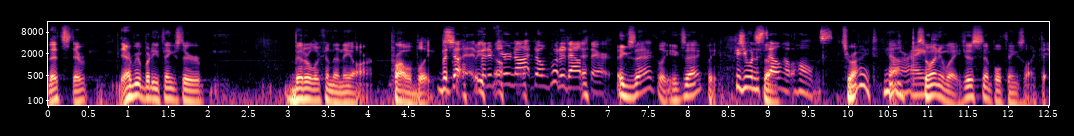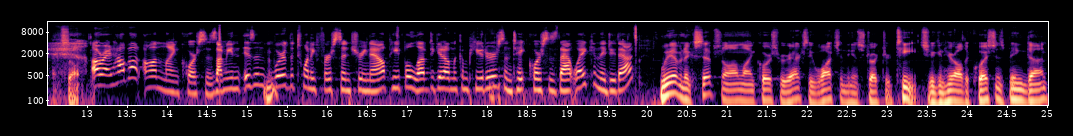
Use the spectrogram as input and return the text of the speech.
that's everybody thinks they're better looking than they are, probably. But, So, do- but if know. you're not, don't put it out there Exactly, exactly. because you want to So- sell homes. That's right. Yeah. All right. So anyway, just simple things like that. So All right, how about online courses? I mean, isn't Mm-hmm. we're the 21st century now? People love to get on the computers and take courses that way. Can they do that? we have an exceptional online course where you're actually watching the instructor teach. You can hear all the questions being done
